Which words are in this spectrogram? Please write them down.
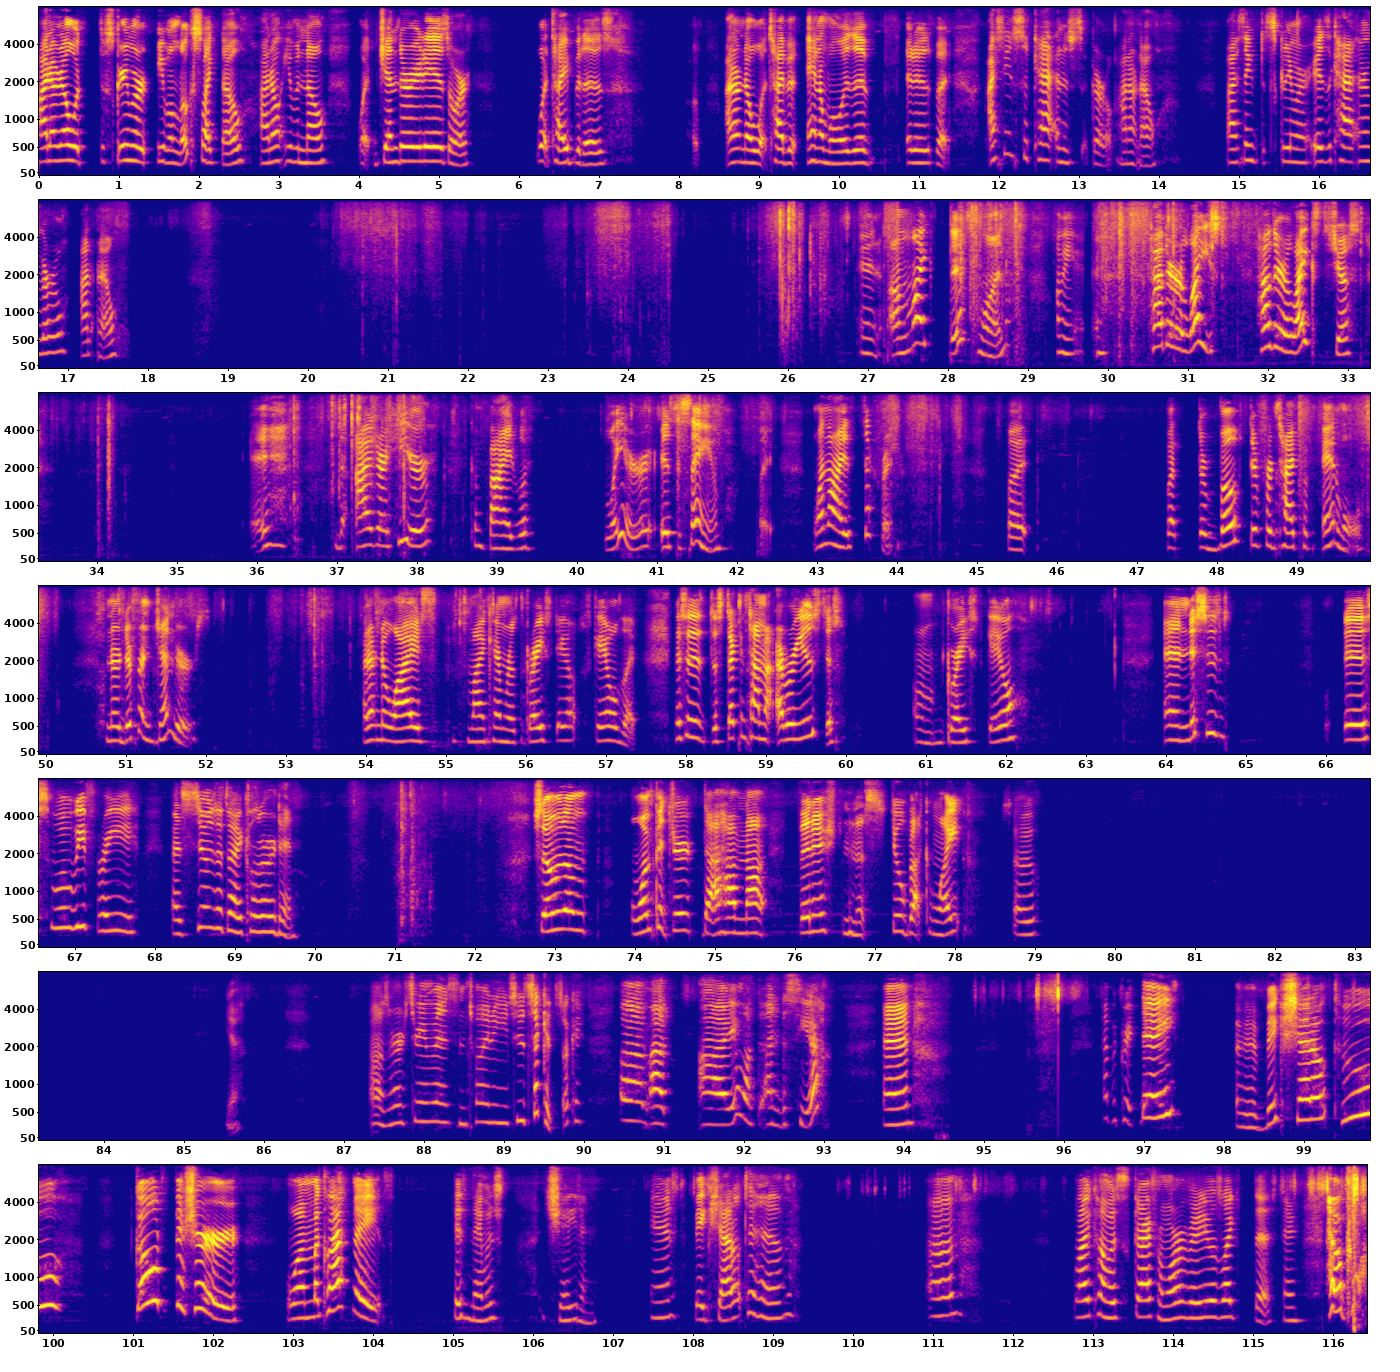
I don't know what the screamer even looks like though. I don't even know what gender it is or what type it is. I don't know what type of animal is it it is, but I think it's a cat and it's a girl. I don't know. I think the screamer is a cat and a girl. I don't know. And unlike this one, I mean, how their lights, how their lights just, uh, the eyes are here combined with layer is the same, but one eye is different. But, but they're both different types of animals, and they're different genders. I don't know why my camera's grayscale, scale, but this is the second time I ever used this um grayscale. And this is this will be free as soon as I color it in. Some of them, one picture that I have not finished and it's still black and white. So yeah. I was heard three minutes and 22 seconds. Okay. Um, I, I want to end this here. And have a great day. A big shout out to Goldfisher, one of my classmates. His name is Jaden. And big shout out to him. Um, like, comment, subscribe for more videos like this. And have a cool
